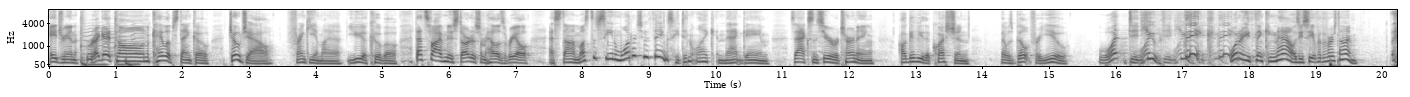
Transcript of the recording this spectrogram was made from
Adrian Reggaeton, Caleb Stanko, Joe Gyau, Frankie Amaya, Yuya Kubo. That's five new starters from Hell is Real, as Stam must have seen one or two things he didn't like in that game. Zach, since you're returning, I'll give you the question that was built for you. What did, you, think? What are you thinking now as you see it for the first time?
